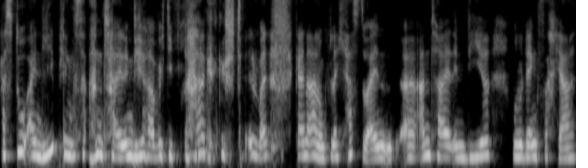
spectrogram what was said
hast du einen Lieblingsanteil in dir, habe ich die Frage gestellt, weil, keine Ahnung, vielleicht hast du einen äh, Anteil in dir, wo du denkst, ach ja,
